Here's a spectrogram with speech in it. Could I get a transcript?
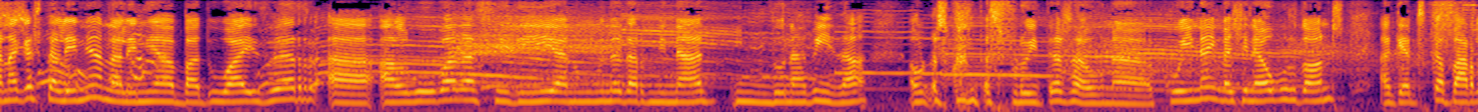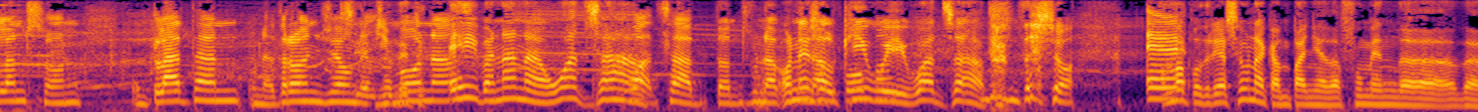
En aquesta línia, en la línia Budweiser, eh, algú va decidir en un moment determinat donar vida a unes quantes fruites a una cuina. Imagineu-vos, doncs, aquests que parlen són un plàtan, una taronja, una dit, llimona... Ei, banana, what's up? WhatsApp, doncs una, On és una el kiwi? What's up? Doncs això. Eh... Home, podria ser una campanya de foment de, de,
